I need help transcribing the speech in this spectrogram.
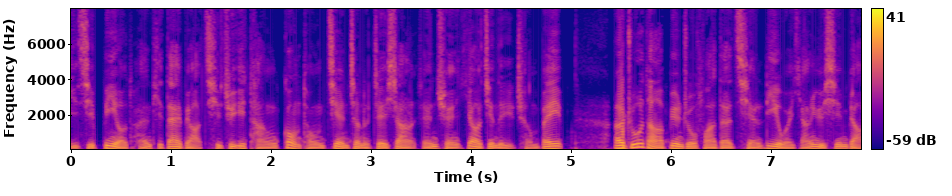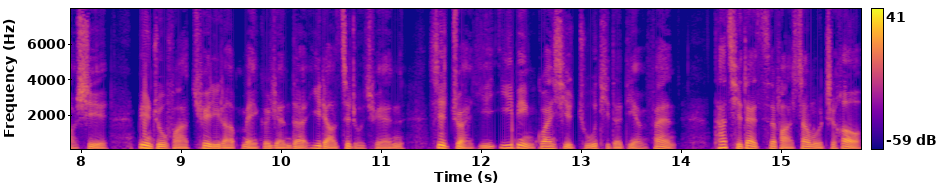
以及病友团体代表齐聚一堂，共同见证了这项人权要件的里程碑。而主导病主法的前立委杨玉新表示，病主法确立了每个人的医疗自主权，是转移医病关系主体的典范。他期待此法上路之后，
